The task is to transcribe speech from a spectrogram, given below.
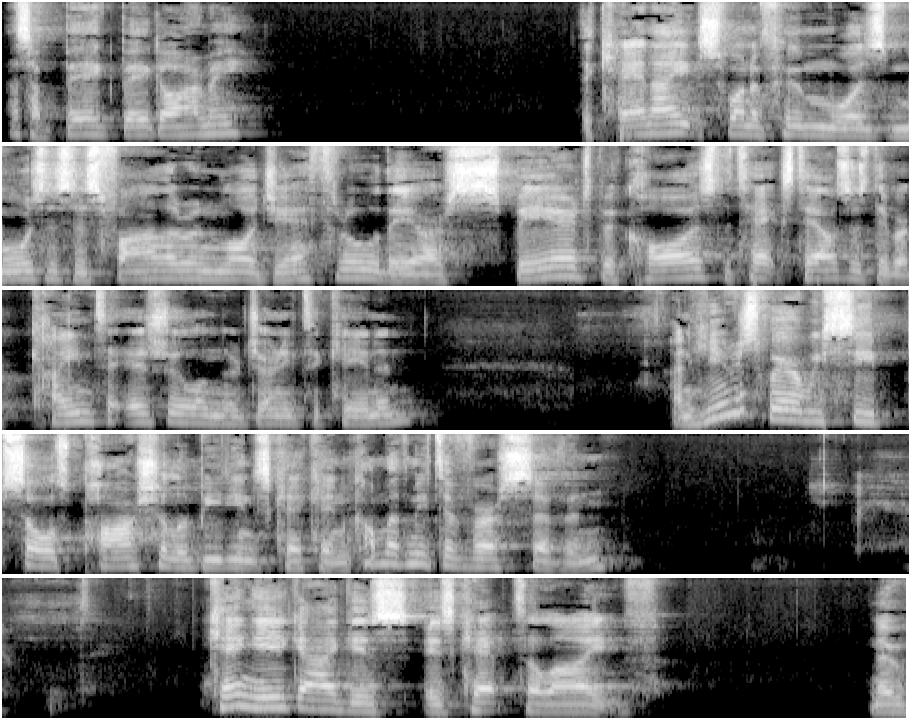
That's a big, big army. The Kenites, one of whom was Moses' father-in-law Jethro, they are spared because the text tells us they were kind to Israel on their journey to Canaan. And here's where we see Saul's partial obedience kick in. Come with me to verse 7. King Agag is, is kept alive. Now,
